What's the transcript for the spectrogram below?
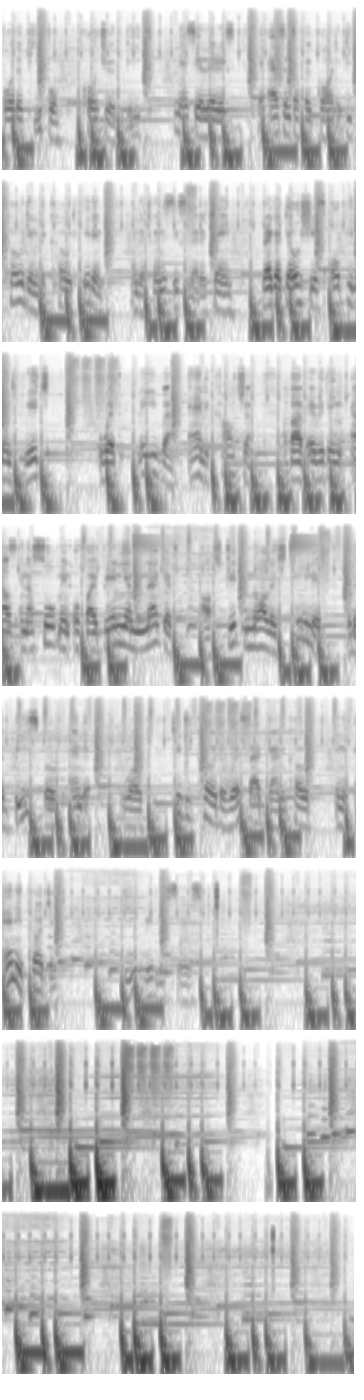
for the people, culture, beat, messy lyrics, the essence of a god decoding the code hidden in the 26 letter chain, braggadocious, opulent, rich with flavor and culture, above everything else, an assortment of vibranium nuggets of street knowledge tailored for the bespoke and woke to decode the Westside Gunn code in any project he releases.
